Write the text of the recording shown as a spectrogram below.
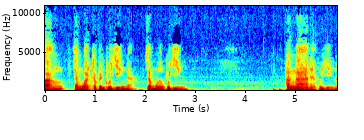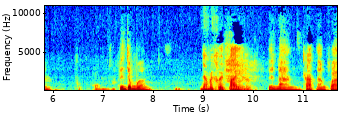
บางจังหวัดก็เป็นผู้หญิงนะเจ้าเมืองผู้หญิง พังงาเนี่ยผู้หญิงนะผมเป็นเจ้าเมือง ยังไม่เคยไปครับเป็นนางครับนางฟ้า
